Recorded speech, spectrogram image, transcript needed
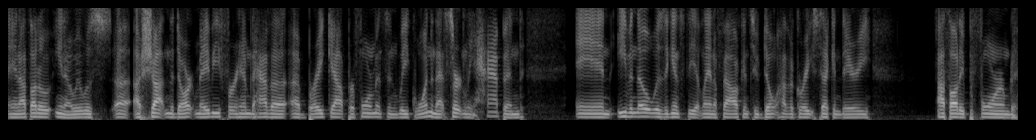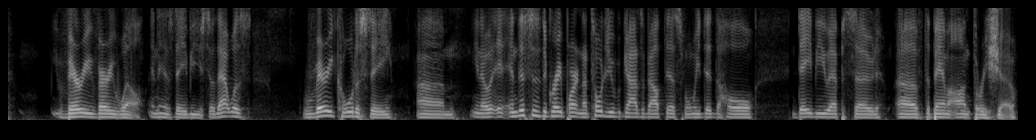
and I thought, it, you know, it was uh, a shot in the dark maybe for him to have a, a breakout performance in Week One, and that certainly happened. And even though it was against the Atlanta Falcons, who don't have a great secondary, I thought he performed very, very well in his debut. So that was very cool to see. Um, you know, and, and this is the great part. And I told you guys about this when we did the whole debut episode of the Bama on Three show.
